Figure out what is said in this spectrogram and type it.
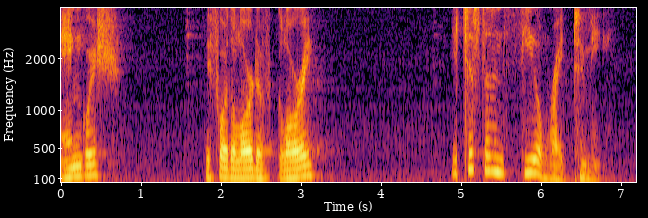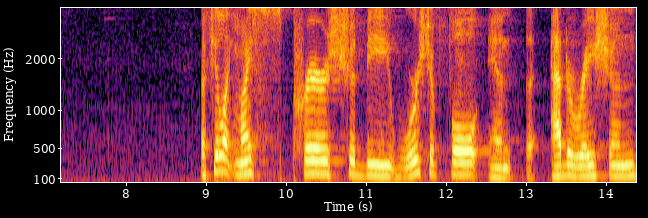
anguish before the Lord of glory? It just doesn't feel right to me. I feel like my prayers should be worshipful and uh, adoration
